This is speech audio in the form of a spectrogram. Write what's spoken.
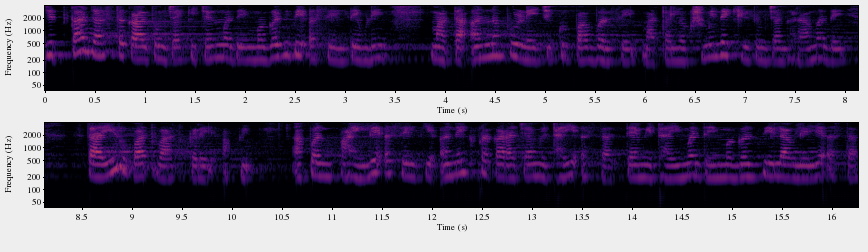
जितका जास्त काळ तुमच्या किचनमध्ये मगजबी असेल तेवढी माता अन्नपूर्णेची कृपा बरसेल. माता लक्ष्मी देखील तुमच्या घरामध्ये स्थायी रूपात वास करेल. आपली आपण पाहिले असेल की अनेक प्रकाराच्या मिठाई असतात. त्या मिठाईमध्ये मगजबी लावलेले असतात.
